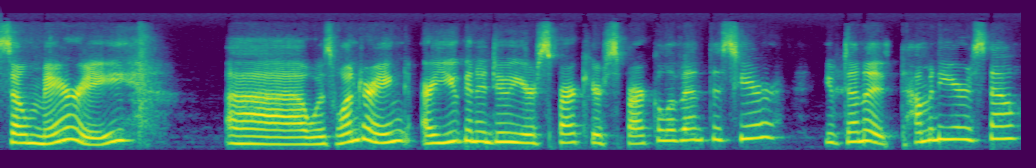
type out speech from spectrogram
So, Mary uh, was wondering, are you going to do your Spark Your Sparkle event this year? You've done it how many years now?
